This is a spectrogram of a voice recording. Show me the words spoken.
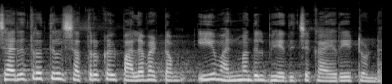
ചരിത്രത്തിൽ ശത്രുക്കൾ പലവട്ടം ഈ വൻമതിൽ ഭേദിച്ച് കയറിയിട്ടുണ്ട്.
